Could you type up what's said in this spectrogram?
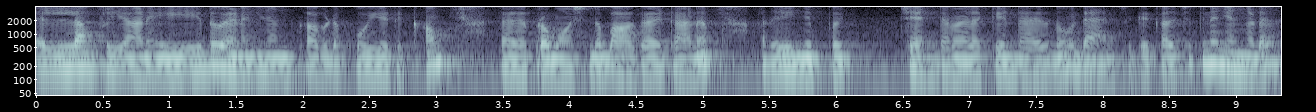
എല്ലാം ഫ്രീ ആണ്. ഏത് വേണമെങ്കിൽ ഞങ്ങൾക്ക് അവിടെ പോയി എടുക്കാം. പ്രൊമോഷന്റെ ഭാഗമായിട്ടാണ്. അത് കഴിഞ്ഞപ്പോൾ ചെണ്ടമേളൊക്കെ ഉണ്ടായിരുന്നു. ഡാൻസൊക്കെ കളിച്ച് പിന്നെ ഞങ്ങളുടെ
